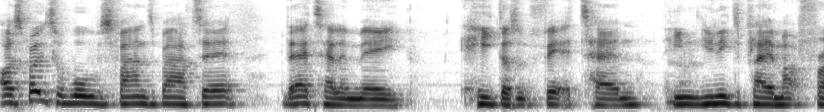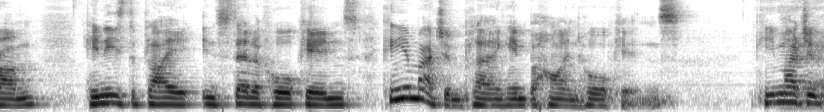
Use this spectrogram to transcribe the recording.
I spoke to Wolves fans about it. They're telling me he doesn't fit a ten. He, you need to play him up front. He needs to play instead of Hawkins. Can you imagine playing him behind Hawkins? Can you imagine?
